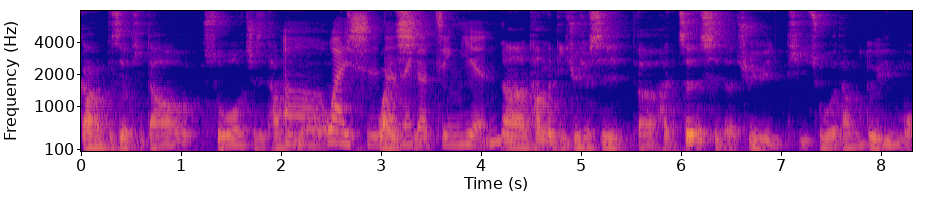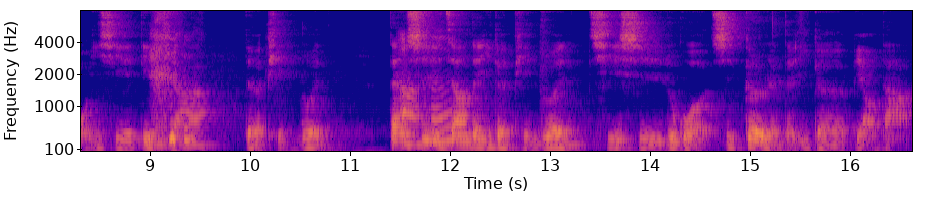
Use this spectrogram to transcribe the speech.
刚刚不是有提到说，就是他们有外食的那个经验。那他们的确就是呃很真实的去提出了他们对于某一些店家的评论。但是这样的一个评论，其实如果是个人的一个表达，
